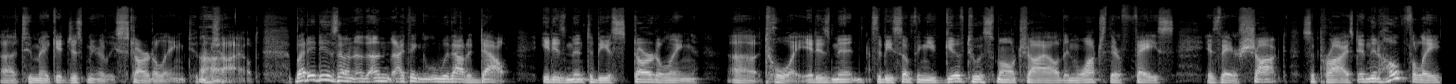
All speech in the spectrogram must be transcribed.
uh, to make it just merely startling to the uh-huh. child. But it is, un, un, I think, without a doubt, it is meant to be a startling uh, toy. It is meant to be something you give to a small child and watch their face as they are shocked, surprised, and then hopefully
